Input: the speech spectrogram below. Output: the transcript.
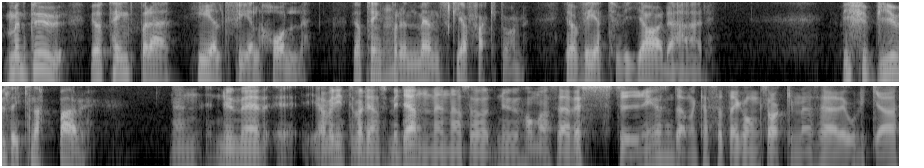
men du, vi har tänkt på det här helt fel håll. Vi har tänkt Mhm. på den mänskliga faktorn. Jag vet hur vi gör det här. Vi förbjuder knappar. Men nummer, eh, jag vill inte vara den som är den, men alltså nu har man så här röststyrning och sånt där. Man kan sätta igång saker med så här olika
